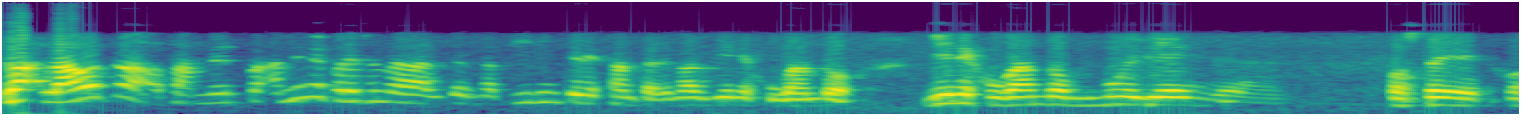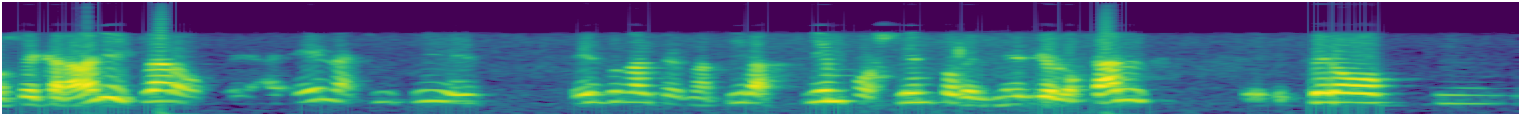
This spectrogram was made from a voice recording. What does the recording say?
La, la otra, o sea, a mí me parece una alternativa interesante, además viene jugando, viene jugando muy bien eh, José, José Carabalí, claro, eh, él aquí sí es, es una alternativa 100% del medio local, eh, pero mm,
